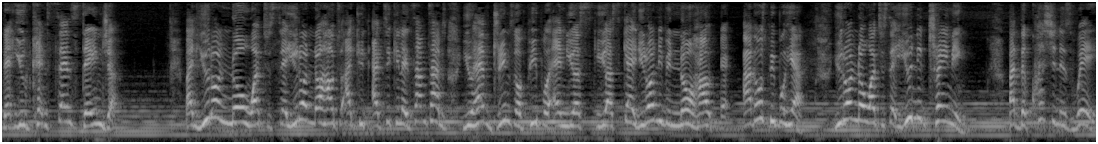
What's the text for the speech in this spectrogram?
that you can sense danger but you don't know what to say. You don't know how to articulate. Sometimes you have dreams of people and you're you are scared. You don't even know how. Eh, are those people here? You don't know what to say. You need training. But the question is where?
